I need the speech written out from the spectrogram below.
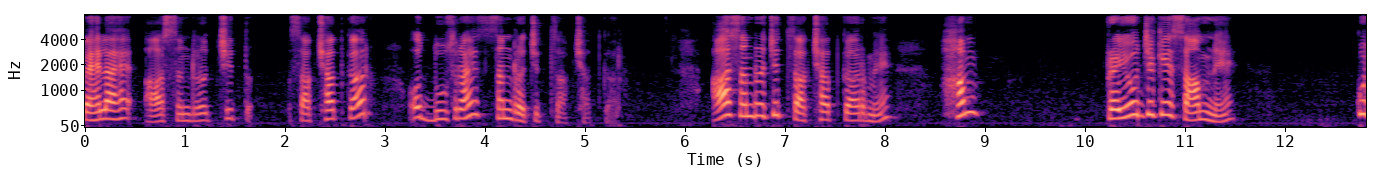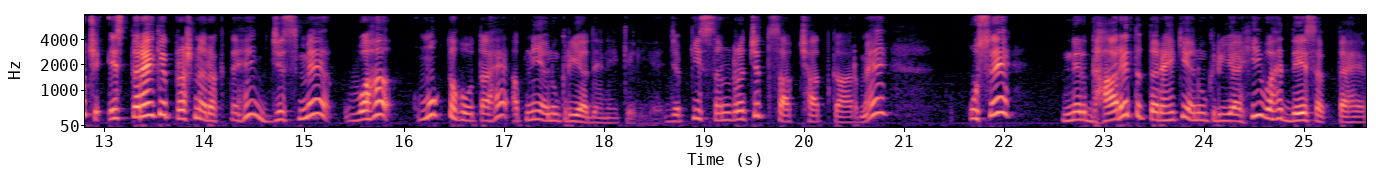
पहला है असंरचित साक्षात्कार और दूसरा है संरचित साक्षात्कार। असंरचित साक्षात्कार में हम प्रयोज्य के सामने कुछ इस तरह के प्रश्न रखते हैं जिसमें वह मुक्त होता है अपनी अनुक्रिया देने के लिए, जबकि संरचित साक्षात्कार में उसे निर्धारित तरह की अनुक्रिया ही वह दे सकता है।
